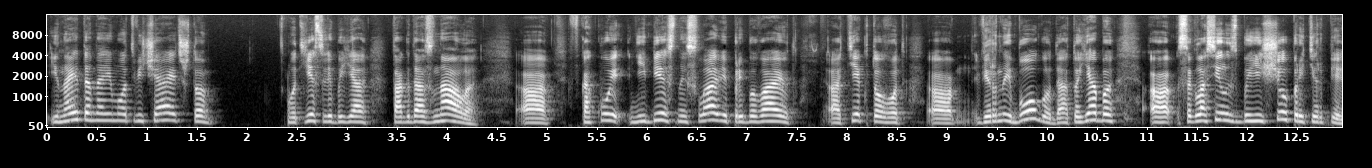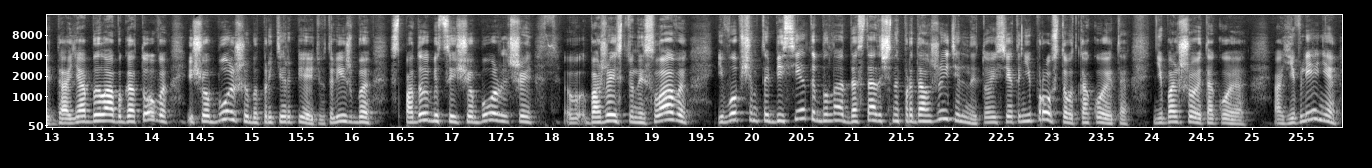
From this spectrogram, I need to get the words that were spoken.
И на это она ему отвечает, что вот если бы я тогда знала, в какой небесной славе пребывают а, те, кто вот а, верны Богу, да, то я бы а, согласилась бы еще претерпеть, да, я была бы готова еще больше бы претерпеть, вот лишь бы сподобиться еще большей э, божественной славы. И, в общем-то, беседа была достаточно продолжительной, то есть это не просто вот какое-то небольшое такое явление.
